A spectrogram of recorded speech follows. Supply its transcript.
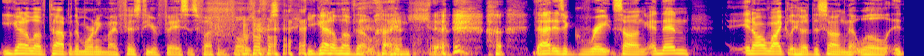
you gotta love top of the morning. My fist to your face is fucking Folgers. you gotta love that line. that is a great song. And then, in all likelihood, the song that will, it,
